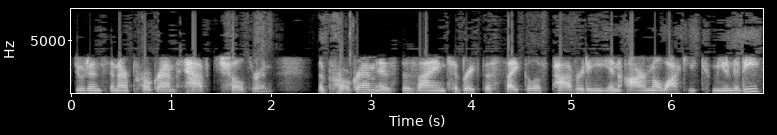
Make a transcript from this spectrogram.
students in our program have children. The program is designed to break the cycle of poverty in our Milwaukee community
